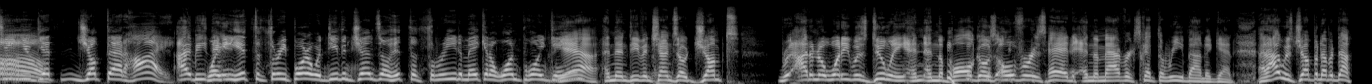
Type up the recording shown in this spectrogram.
seen "Oh." you get jump that high. I mean, when they- he hit the three pointer, when DiVincenzo hit the three to make it a one point game. Yeah, and then DiVincenzo jumped. I don't know what he was doing, and, and the ball goes over his head, and the Mavericks get the rebound again. And I was jumping up and down.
